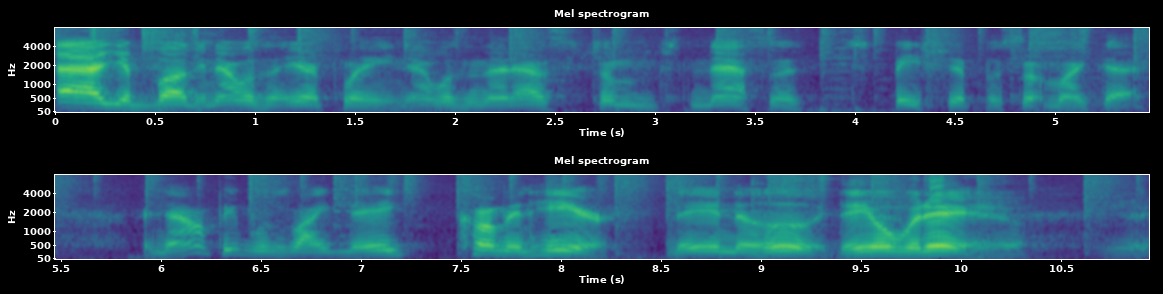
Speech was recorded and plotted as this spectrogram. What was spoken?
Ah, you're bugging. That was an airplane. That wasn't that. That was some NASA spaceship or something like that. And now people's like, they coming here. They in the hood. They over there. Yeah.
